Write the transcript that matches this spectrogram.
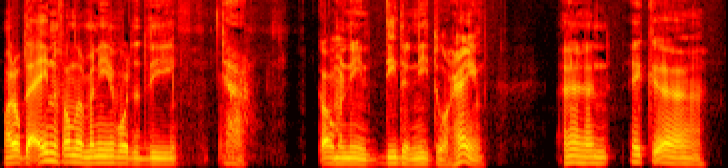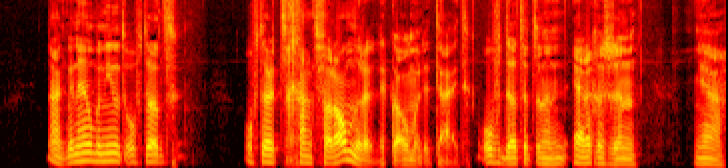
Maar op de een of andere manier worden die, ja, komen die, die er niet doorheen. En ik, uh, nou, ik ben heel benieuwd of dat, of dat gaat veranderen de komende tijd. Of dat het een, ergens een, ja,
